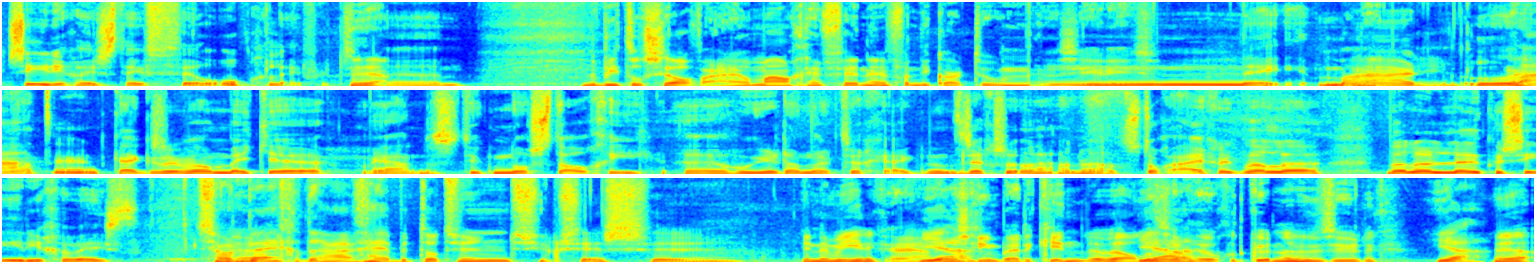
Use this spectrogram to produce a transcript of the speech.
serie geweest. Het heeft veel opgeleverd. Ja. Ehm, De Beatles zelf waren helemaal geen fan hè, van die cartoon-series. Mm, Nee, maar later kijken ze er wel een beetje... Ja, dat is natuurlijk nostalgie, eh, hoe je er dan naar terugkijkt. Dan zeggen ze, ah, nou, het is toch eigenlijk wel, eh, wel een leuke serie geweest. Zou het Ja. bijgedragen hebben tot hun succes? eh? In Amerika, ja. Ja. Misschien bij de kinderen wel. Dat Ja. zou heel goed kunnen natuurlijk. ja. Ja.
